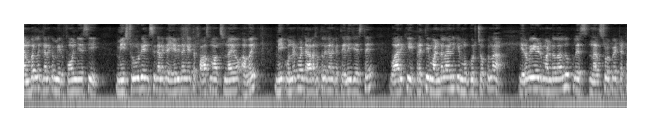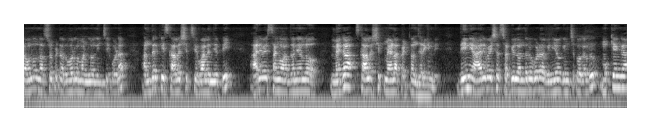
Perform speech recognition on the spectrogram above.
నెంబర్లకు కనుక మీరు ఫోన్ చేసి మీ స్టూడెంట్స్ కనుక ఏ విధంగా అయితే పాస్ మార్క్స్ ఉన్నాయో అవి మీకు ఉన్నటువంటి అర్హతలు కనుక తెలియజేస్తే వారికి ప్రతి మండలానికి ముగ్గురు చొప్పున ఇరవై ఏడు మండలాలు plus Narasaraopet town Narasaraopet rural మండలం నుంచి కూడా అందరికీ స్కాలర్షిప్స్ ఇవ్వాలని చెప్పి ఆర్యవైశ్య సంఘం ఆధ్వర్యంలో మెగా స్కాలర్షిప్ మేళా పెట్టడం జరిగింది. దీన్ని ఆర్యవైశ్య సభ్యులందరూ కూడా వినియోగించుకోగలరు. ముఖ్యంగా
